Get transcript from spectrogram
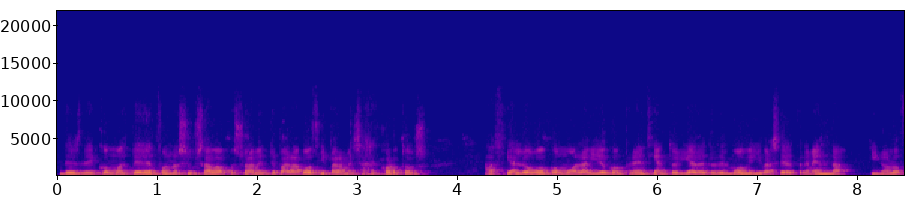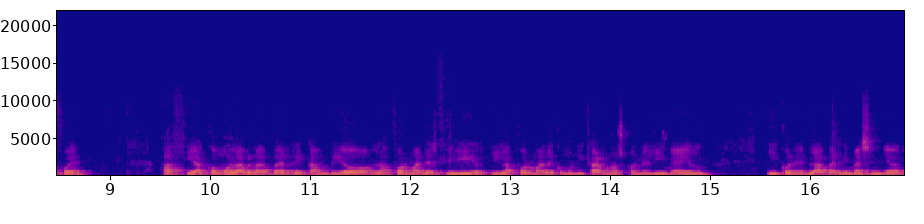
desde cómo el teléfono se usaba pues, solamente para voz y para mensajes cortos, hacia luego cómo la videoconferencia en teoría desde el móvil iba a ser tremenda y no lo fue, hacia cómo la BlackBerry cambió la forma de escribir y la forma de comunicarnos con el email y con el BlackBerry Messenger,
